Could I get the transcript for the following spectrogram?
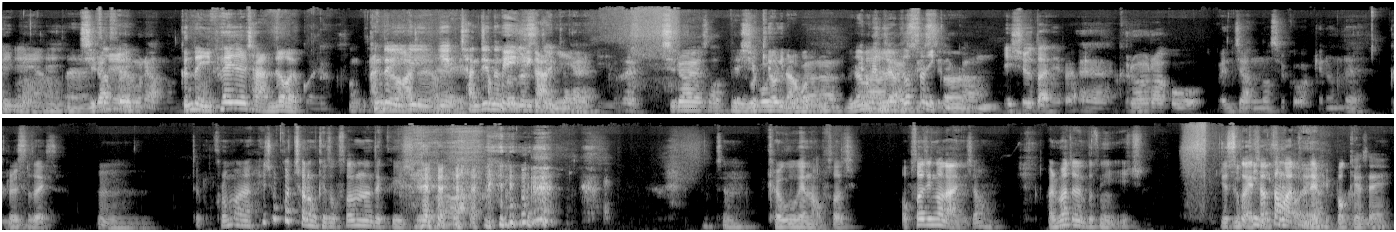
네. 있네요. 네, Jira. 때문에 안 근데 이거 페이지를 잘 안 들어갈 거예요. 근데 안 이게. 이게 네. 잔디는 첫 넣어줄 수도. 네. 근데 Jira에서 네, 이거 기억이 나거든요. 왜냐면 썼으니까. 음. 이슈 단위로요? 네, 그러라고 왠지 안 넣었을 것 같긴 한데 그럴 수도 있어요. 음. 그런 말 해줄 것처럼 계속 썼는데 그 이슈에 아무튼 결국에는 없어지 없어진 건 아니죠. 얼마 전에 무슨 이슈, 뉴스가 있었던 것 같은데. 빅버켓에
